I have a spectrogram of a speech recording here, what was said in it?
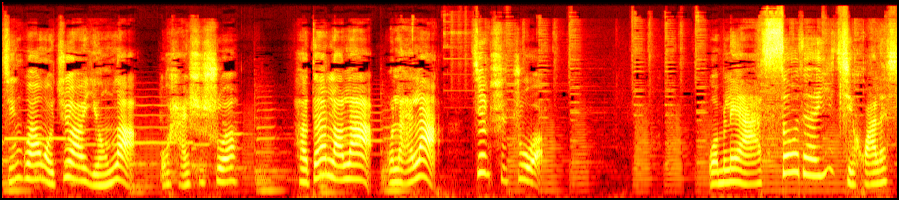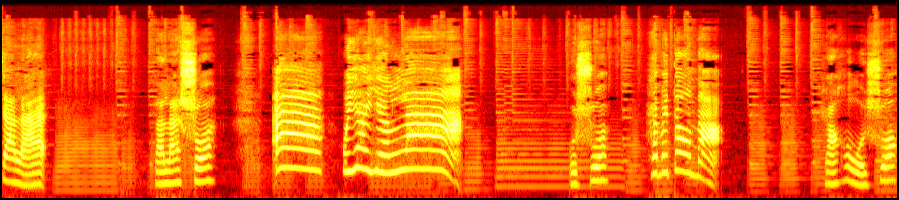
尽管我就要赢了，我还是说：“好的，劳拉，我来啦，坚持住。”我们俩嗖的一起滑了下来。劳拉说：“我说：“还没到呢。”然后我说：“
